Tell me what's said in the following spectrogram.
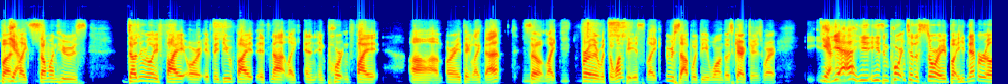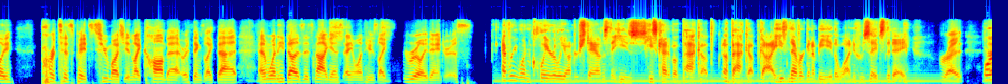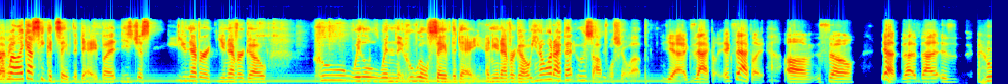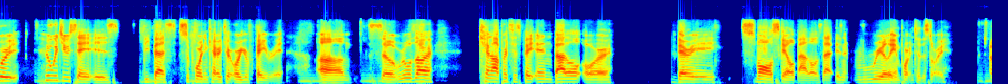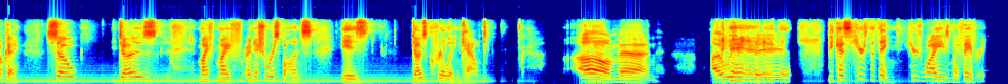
but Yeah. like someone who's doesn't really fight, or if they do fight, it's not like an important fight um, or anything like that. So like further with the One Piece, like Usopp would be one of those characters where, Yeah. yeah, he, he's important to the story, but he never really participates too much in like combat or things like that. And when he does, it's not against anyone who's like really dangerous. Everyone clearly understands that he's he's kind of a backup a backup guy. He's never gonna be the one who saves the day. Right. Or I mean- well, I guess he could save the day, but he's just you never you never go who will win the, who will save the day and you never go you know what i bet usopp will show up Yeah, exactly. Exactly. Um, so yeah, that that is who are who would you say is the best supporting character or your favorite? Um, so rules are cannot participate in battle or very small scale battles that isn't really important to the story. okay so does my my initial response is does krillin count Oh man. I would say because here's the thing here's why he's my favorite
